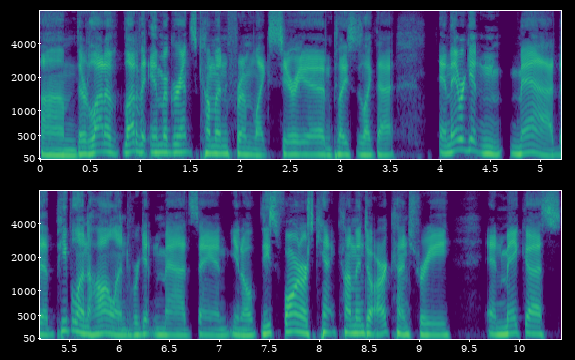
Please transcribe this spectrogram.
Um, there are a lot of lot of immigrants coming from like Syria and places like that, and they were getting mad. The people in Holland were getting mad, saying, you know, these foreigners can't come into our country and make us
